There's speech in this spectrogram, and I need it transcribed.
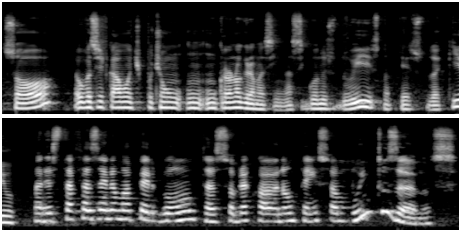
só? Ou vocês ficavam, tipo, tinham um, um- um cronograma, assim? Na segunda eu estudo isso, na terça eu estudo aquilo. Olha, você está fazendo uma pergunta sobre a qual eu não penso há muitos anos.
